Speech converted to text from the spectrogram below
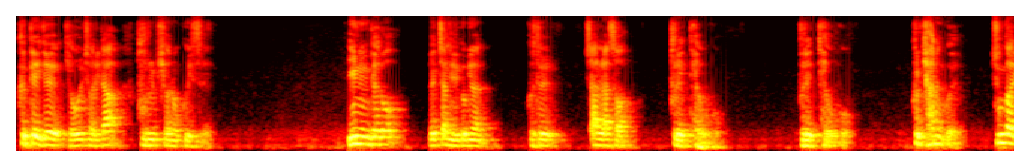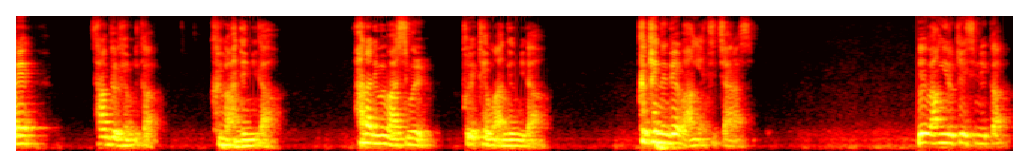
그때 이제 겨울철이라 불을 피워놓고 있어요. 읽는 대로 몇 장 읽으면 그것을 잘라서 불에 태우고, 불에 태우고, 그렇게 하는 거예요. 중간에 사람들이 합니까? 그러면 안 됩니다. 하나님의 말씀을 불에 태우면 안 됩니다. 그렇게 했는데 왕이 듣지 않았습니다. 왜 왕이 이렇게 했습니까?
